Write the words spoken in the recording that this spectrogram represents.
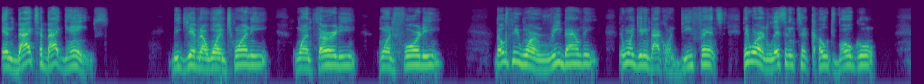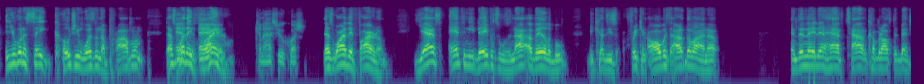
in back-to-back games, be given a 120, 130, 140. Those people weren't rebounding. They weren't getting back on defense. They weren't listening to Coach Vogel. And you're going to say coaching wasn't a problem? That's why they fired him. Can I ask you a question? That's why they fired him. Yes, Anthony Davis was not available because he's freaking always out of the lineup. And then they didn't have talent coming off the bench.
